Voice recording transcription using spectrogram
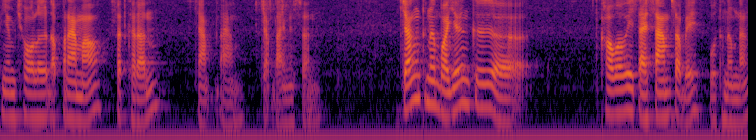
ខ្ញុំឈរលើ15មក set current ចាប់ដើមចាប់ dimension អញ្ចឹងធ្នឹមរបស់យើងគឺ cover វាតែ30ឯងព្រោះធ្នឹមហ្នឹង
